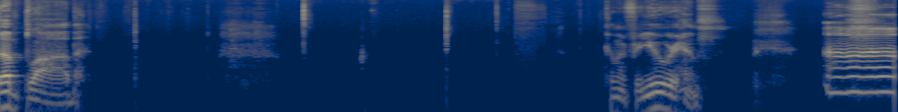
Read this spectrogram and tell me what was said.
The blob. Coming for you or him? Um.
